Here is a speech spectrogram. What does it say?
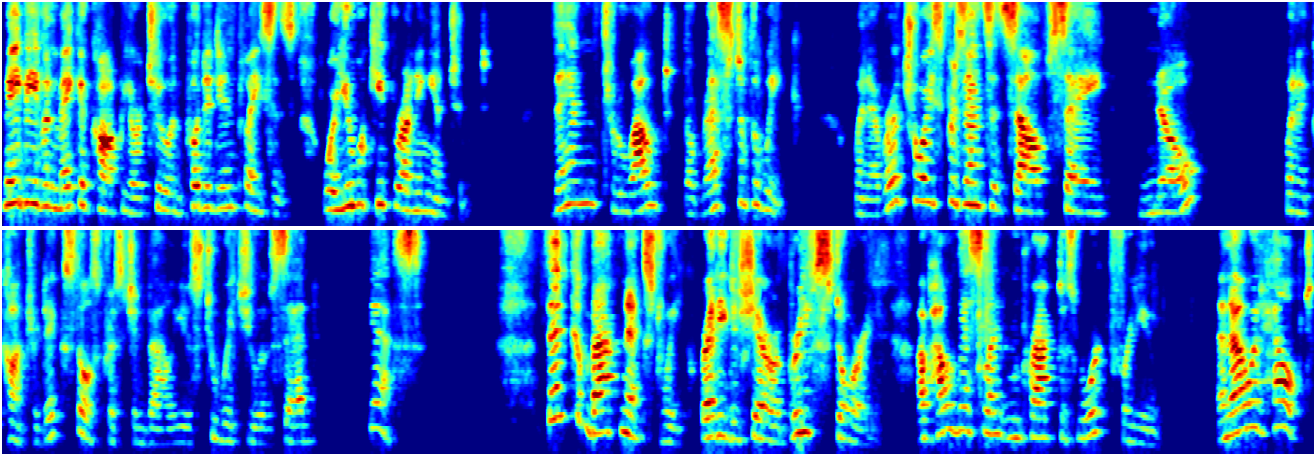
Maybe even make a copy or two and put it in places where you will keep running into it. Then throughout the rest of the week, whenever a choice presents itself, say no when it contradicts those Christian values to which you have said yes. Then come back next week ready to share a brief story of how this Lenten practice worked for you and how it helped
